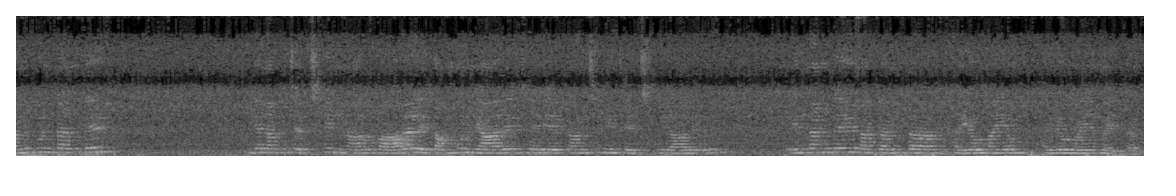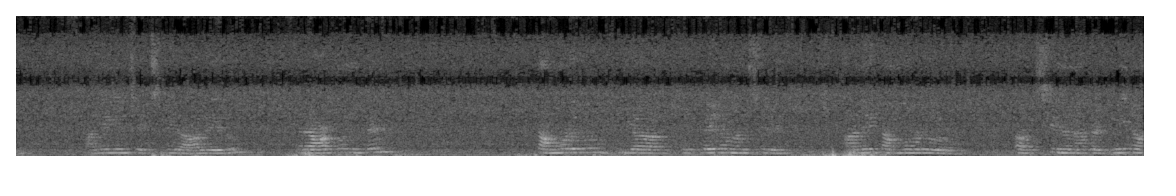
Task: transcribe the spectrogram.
అనుకుంటుంటే ఇక నాకు చర్చికి నాలుగు వారాలు తమ్ముడు మ్యారేజ్ అయ్యే కాంచి నేను చర్చికి రాలేదు. ఏంటంటే నాకు అంత అయోమయం అయోమయం అవుతుంది అని నేను చర్చికి రాలేదు. రాకుంటే తమ్ముడు ఇక ఎట్లయినా మంచిది అని తమ్ముడు వచ్చింది నాకు నేను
